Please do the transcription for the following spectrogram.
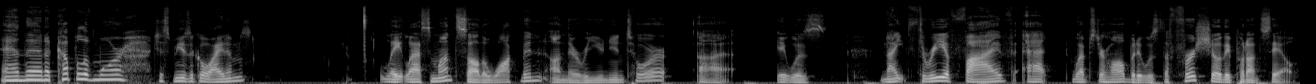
and then a couple of more just musical items. Late last month, saw the Walkmen on their reunion tour. Uh, it was night three of five at Webster Hall, but it was the first show they put on sale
